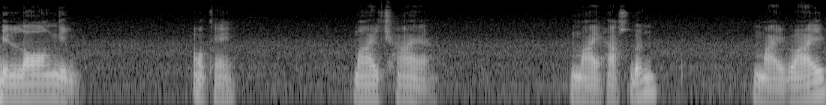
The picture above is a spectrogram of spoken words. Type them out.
belonging. Okay. My child my husband my wife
